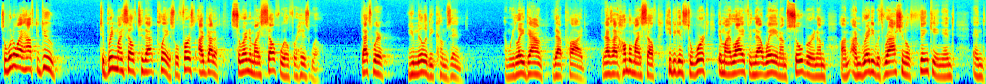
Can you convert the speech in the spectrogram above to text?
So, what do I have to do to bring myself to that place? Well, first, I've got to surrender my self will for His will. That's where humility comes in. And we lay down that pride. And as I humble myself, He begins to work in my life in that way, and I'm sober and I'm, I'm, I'm ready with rational thinking and, and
